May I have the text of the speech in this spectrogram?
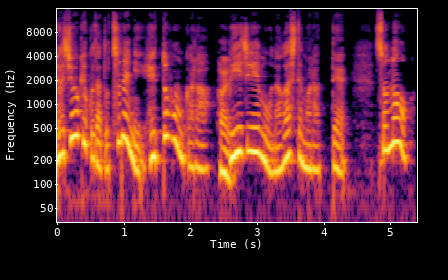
ラジオ局だと常にヘッドホンからはい BGM を流してもらって、その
